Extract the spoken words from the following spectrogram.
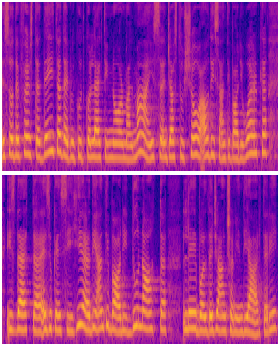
And so the first data that we could collect in normal mice, uh, just to show how this antibody work, is that, uh, as you can see here, the antibody do not uh, label the junction in the artery,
